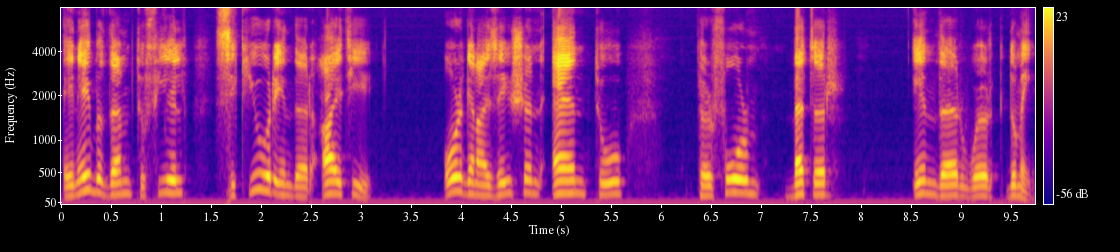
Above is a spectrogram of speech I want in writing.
enable them to feel secure in their IT organization and to perform better in their work domain.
